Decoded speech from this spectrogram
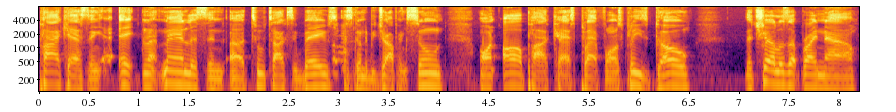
podcasting. Hey, man, listen, uh, Two Toxic Babes is going to be dropping soon on all podcast platforms. Please go. The trailer's up right now.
